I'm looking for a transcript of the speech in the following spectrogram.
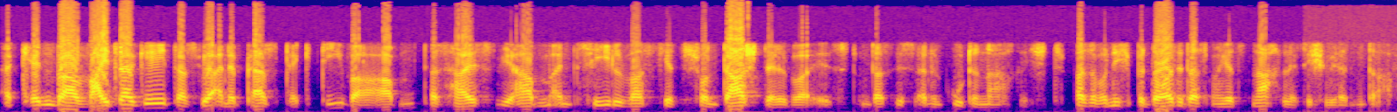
erkennbar weitergeht, dass wir eine Perspektive haben. Das heißt, wir haben ein Ziel, was jetzt schon darstellbar ist. Und das ist eine gute Nachricht. Was aber nicht bedeutet, dass man jetzt nachlässig werden darf.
